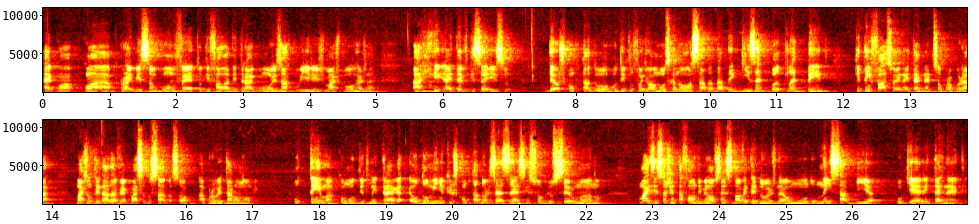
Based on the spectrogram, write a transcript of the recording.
É, com a, com a proibição, com o veto de falar de dragões, arco-íris, masmorras, né? Aí, aí teve que ser isso. Deus Computador, o título foi de uma música não lançada da The Geezer Butler Band, que tem fácil aí na internet, só procurar, mas não tem nada a ver com essa do Saba, só aproveitar o nome. O tema, como o título entrega, é o domínio que os computadores exercem sobre o ser humano. Mas isso a gente está falando de 1992, né? O mundo nem sabia o que era internet.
